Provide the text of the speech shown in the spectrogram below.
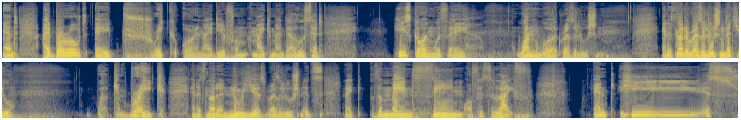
And I borrowed a trick or an idea from Mike Mandel, who said he's going with a one word resolution. And it's not a resolution that you well can break. And it's not a new year's resolution. It's like the main theme of his life. And he is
